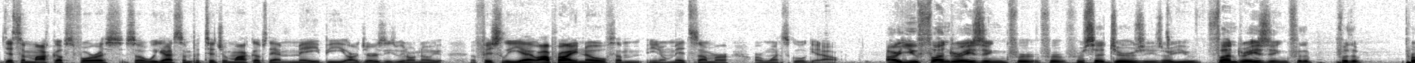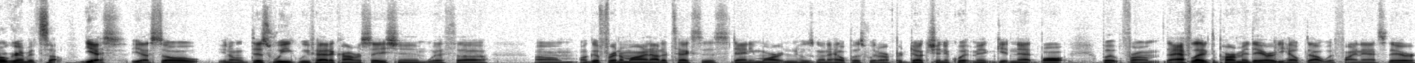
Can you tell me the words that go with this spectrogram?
did some mock-ups for us, so we got some potential mock-ups that may be our jerseys. We don't know officially yet. I'll probably know some you know midsummer or once school get out. Are you fundraising for, for, for said jerseys? Are you fundraising for the for the program itself? Yes, yes. So you know, this week we've had a conversation with uh, um, a good friend of mine out of Texas, Danny Martin, who's going to help us with our production equipment, getting that bought. But from the athletic department, they already helped out with finance there.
